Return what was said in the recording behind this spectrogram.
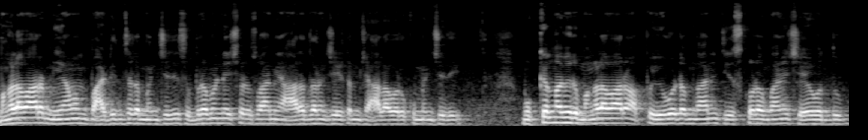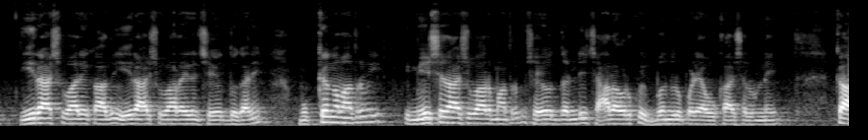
మంగళవారం నియమం పాటించడం మంచిది. సుబ్రహ్మణ్యేశ్వర స్వామి ఆరాధన చేయడం చాలా వరకు మంచిది. ముఖ్యంగా మీరు మంగళవారం అప్పు ఇవ్వడం కానీ తీసుకోవడం కానీ చేయవద్దు. ఈ రాశి వారే కాదు ఏ రాశి వారైనా చేయొద్దు కానీ ముఖ్యంగా మాత్రం ఈ మేషరాశి వారు మాత్రం చేయొద్దండి. చాలా వరకు ఇబ్బందులు పడే అవకాశాలు ఉన్నాయి. ఇంకా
